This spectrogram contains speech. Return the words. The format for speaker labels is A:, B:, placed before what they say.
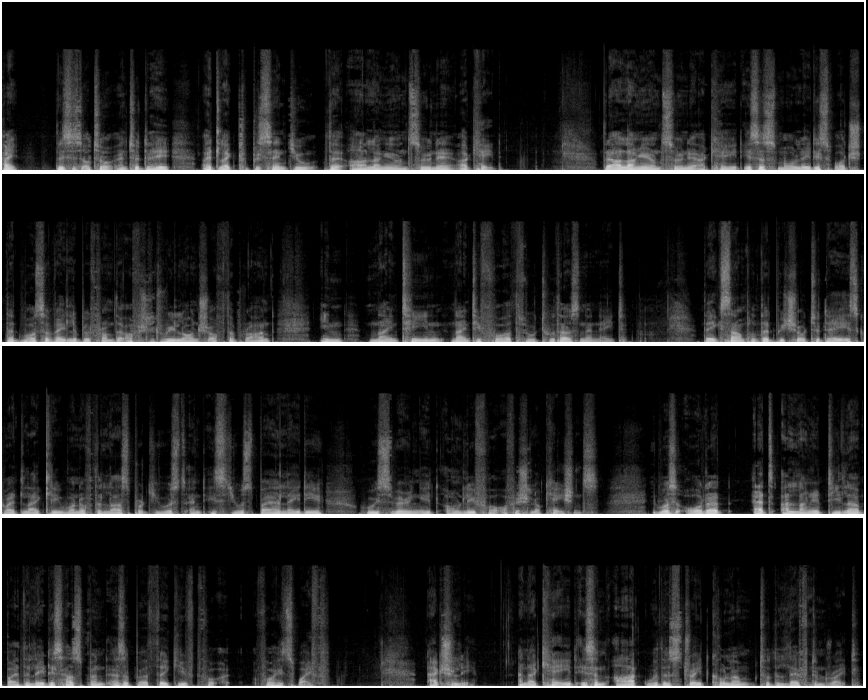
A: Hi, this is Otto and today I'd like to present you the A. Lange & Söhne Arkade. The A. Lange & Söhne Arkade is a small ladies watch that was available from the official relaunch of the brand in 1994 through 2008. The example that we show today is quite likely one of the last produced and is used by a lady who is wearing it only for official occasions. It was ordered at a Lange dealer by the lady's husband as a birthday gift for, for his wife. Actually, an arcade is an arc with a straight column to the left and right.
